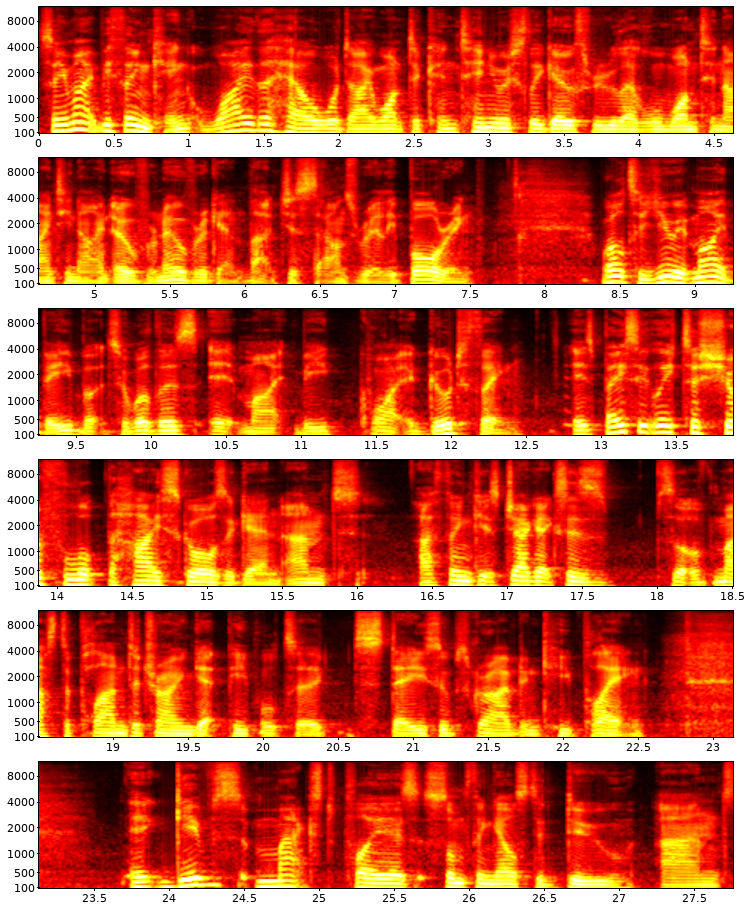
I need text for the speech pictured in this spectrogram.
So you might be thinking, why the hell would I want to continuously go through level 1 to 99 over and over again? That just sounds really boring. Well, to you it might be, but to others it might be quite a good thing. It's basically to shuffle up the high scores again, and I think it's Jagex's sort of master plan to try and get people to stay subscribed and keep playing. It gives maxed players something else to do and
